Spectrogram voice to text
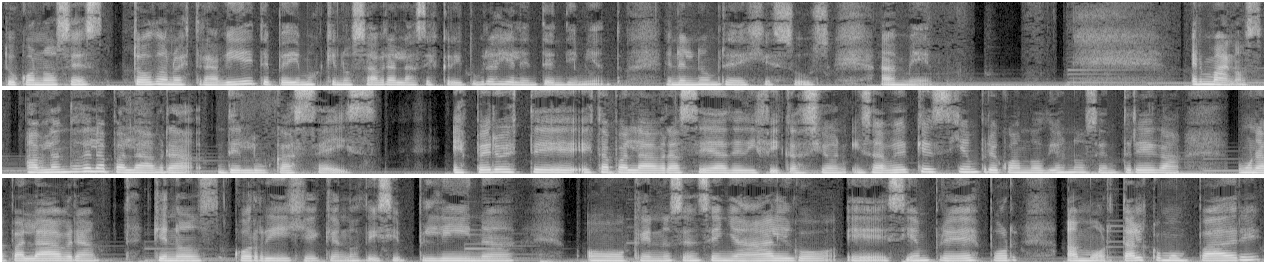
Tú conoces toda nuestra vida y te pedimos que nos abra las escrituras y el entendimiento. En el nombre de Jesús. Amén. Hermanos, hablando de la palabra de Lucas 6, espero este, esta palabra sea de edificación y saber que siempre cuando Dios nos entrega una palabra que nos corrige, que nos disciplina o que nos enseña algo, eh, siempre es por amor, tal como un padre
